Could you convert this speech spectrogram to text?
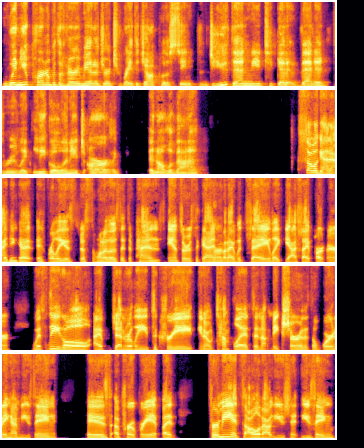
when you partner with a hiring manager to write the job posting, do you then need to get it vetted through like legal and HR like and all of that? So again, I think it, it really is just one of those that depends answers again. Sure. But I would say like, yes, I partner with legal. I generally to create, you know, templates and make sure that the wording I'm using is appropriate. But for me, it's all about use, using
